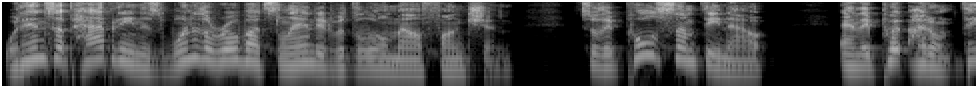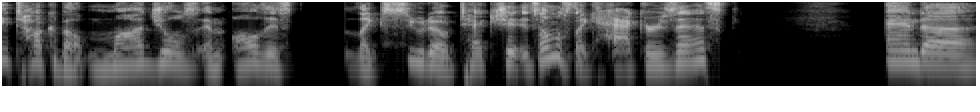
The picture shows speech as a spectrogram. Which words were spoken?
what ends up happening is one of the robots landed with a little malfunction. So they pull something out and they put i don't they talk about modules and all this like pseudo tech shit. It's almost like hackers-esque. And uh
